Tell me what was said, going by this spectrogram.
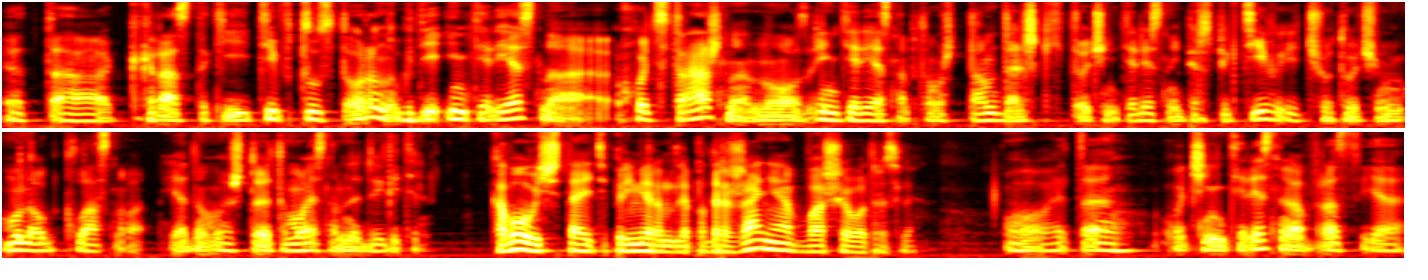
это как раз-таки идти в ту сторону, где интересно, хоть страшно, но интересно, потому что там дальше какие-то очень интересные перспективы и чего-то очень много классного. Я думаю, что это мой основной двигатель. Кого вы считаете примером для подражания в вашей отрасли? О, это очень интересный вопрос, я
